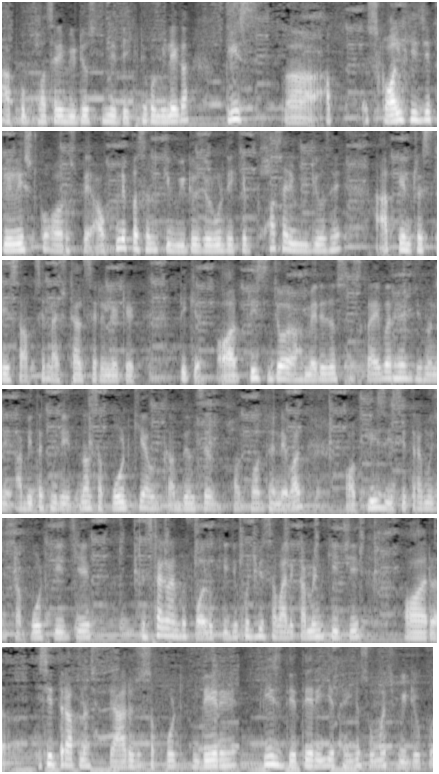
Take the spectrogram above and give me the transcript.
आपको बहुत सारी वीडियोस में देखने को मिलेगा। प्लीज़ आप स्क्रॉल कीजिए प्लेलिस्ट को और उस पर अपने पसंद की वीडियो ज़रूर देखिए। बहुत सारी वीडियोस हैं आपके इंटरेस्ट के हिसाब से लाइफस्टाइल से रिलेटेड ठीक है? और प्लीज़ जो मेरे जो सब्सक्राइबर हैं, जिन्होंने अभी तक मुझे इतना सपोर्ट किया, उनका दिल से बहुत बहुत धन्यवाद। और प्लीज़ इसी तरह मुझे सपोर्ट कीजिए। इंस्टाग्राम पर फॉलो कीजिए, कुछ भी सवाल कमेंट कीजिए। और इसी तरह अपना प्यार जो सपोर्ट दे रहे हैं प्लीज़ देते रहिए। Thank you so much video को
